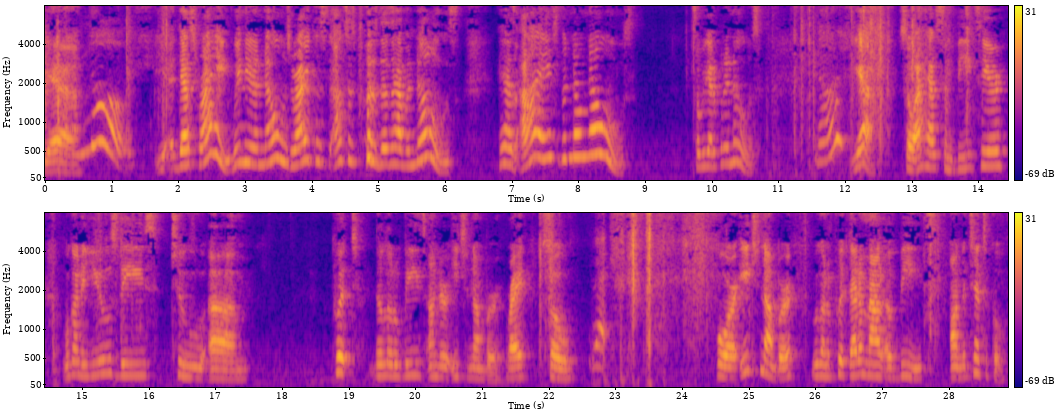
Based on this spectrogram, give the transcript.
Yeah. nose. Yeah, that's right. We need a nose, right? Because octopus doesn't have a nose. It has eyes, but no nose. So we got to put a nose. Nose? Yeah. So I have some beads here. We're going to use these to um, put the little beads under each number, right? So for each number, we're going to put that amount of beads on the tentacle.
